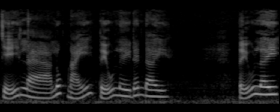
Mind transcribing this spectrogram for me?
chỉ là lúc nãy Tiểu Ly đến đây. Tiểu Ly?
